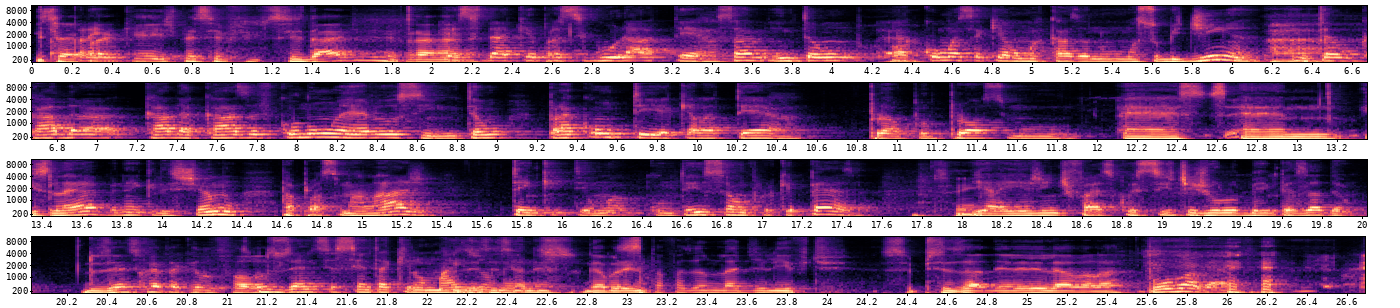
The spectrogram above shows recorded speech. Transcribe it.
Isso é Pra- pra quê? Especificidade? Pra... Esse daqui é pra segurar a terra, sabe? Então, é, como essa aqui é uma casa numa subidinha, então cada, cada casa ficou num level assim. Então, pra conter aquela terra para pro próximo é, é, slab, né, que eles chamam, pra próxima laje, tem que ter uma contenção, porque pesa. Sim. E aí a gente faz com esse tijolo bem pesadão. 250 quilos, falou? 260 quilos mais ou 260. menos. Gabriel tá fazendo LED lift. Se precisar dele, ele leva lá. Porra, gato.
